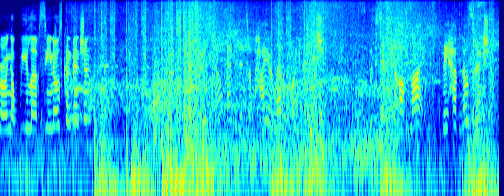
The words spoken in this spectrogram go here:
Throwing a We Love Xenos convention? There is no evidence of higher level organization. With Cynthia offline, they have no direction.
